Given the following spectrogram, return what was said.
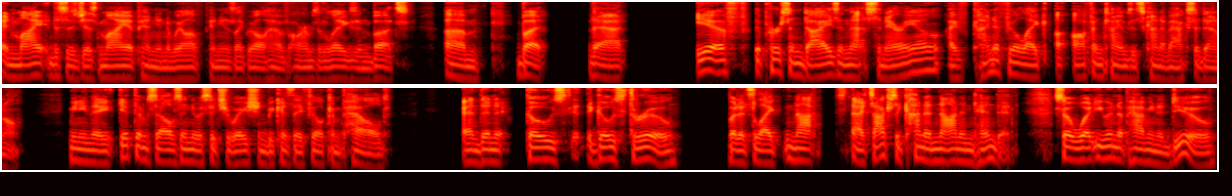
and my this is just my opinion, we all have opinions, like we all have arms and legs and butts. Um, but that if the person dies in that scenario, I kind of feel like uh, oftentimes it's kind of accidental, meaning they get themselves into a situation because they feel compelled, and then it goes it goes through, but it's like not it's actually kind of not intended. So what you end up having to do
